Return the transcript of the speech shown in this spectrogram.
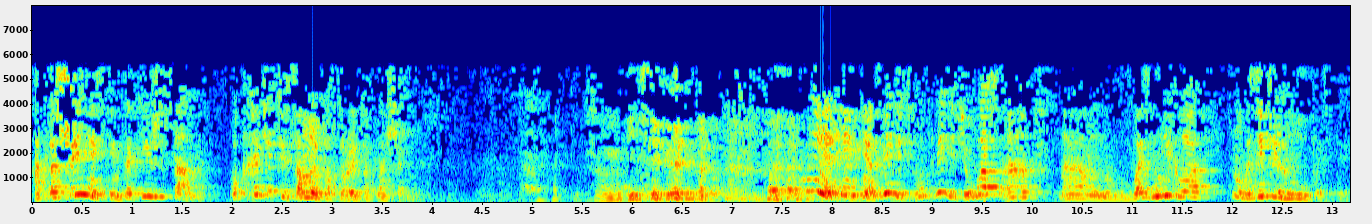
отношения с ним такие же самые. Вот хотите со мной построить отношения? Что вы имеете в виду? Нет, нет, нет, видите, вот видите, у вас а, а, возникло, ну, возникли глупости.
